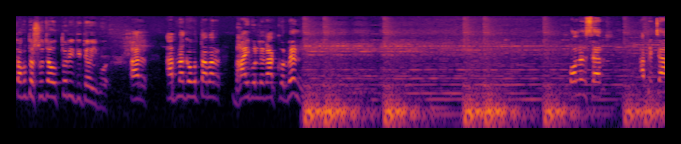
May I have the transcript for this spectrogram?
তখন তো সোজা উত্তরই দিতে হইব। আর আপনাকে তো আবার ভাই বললে রাগ করবেন? বলেন স্যার আপনি যা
